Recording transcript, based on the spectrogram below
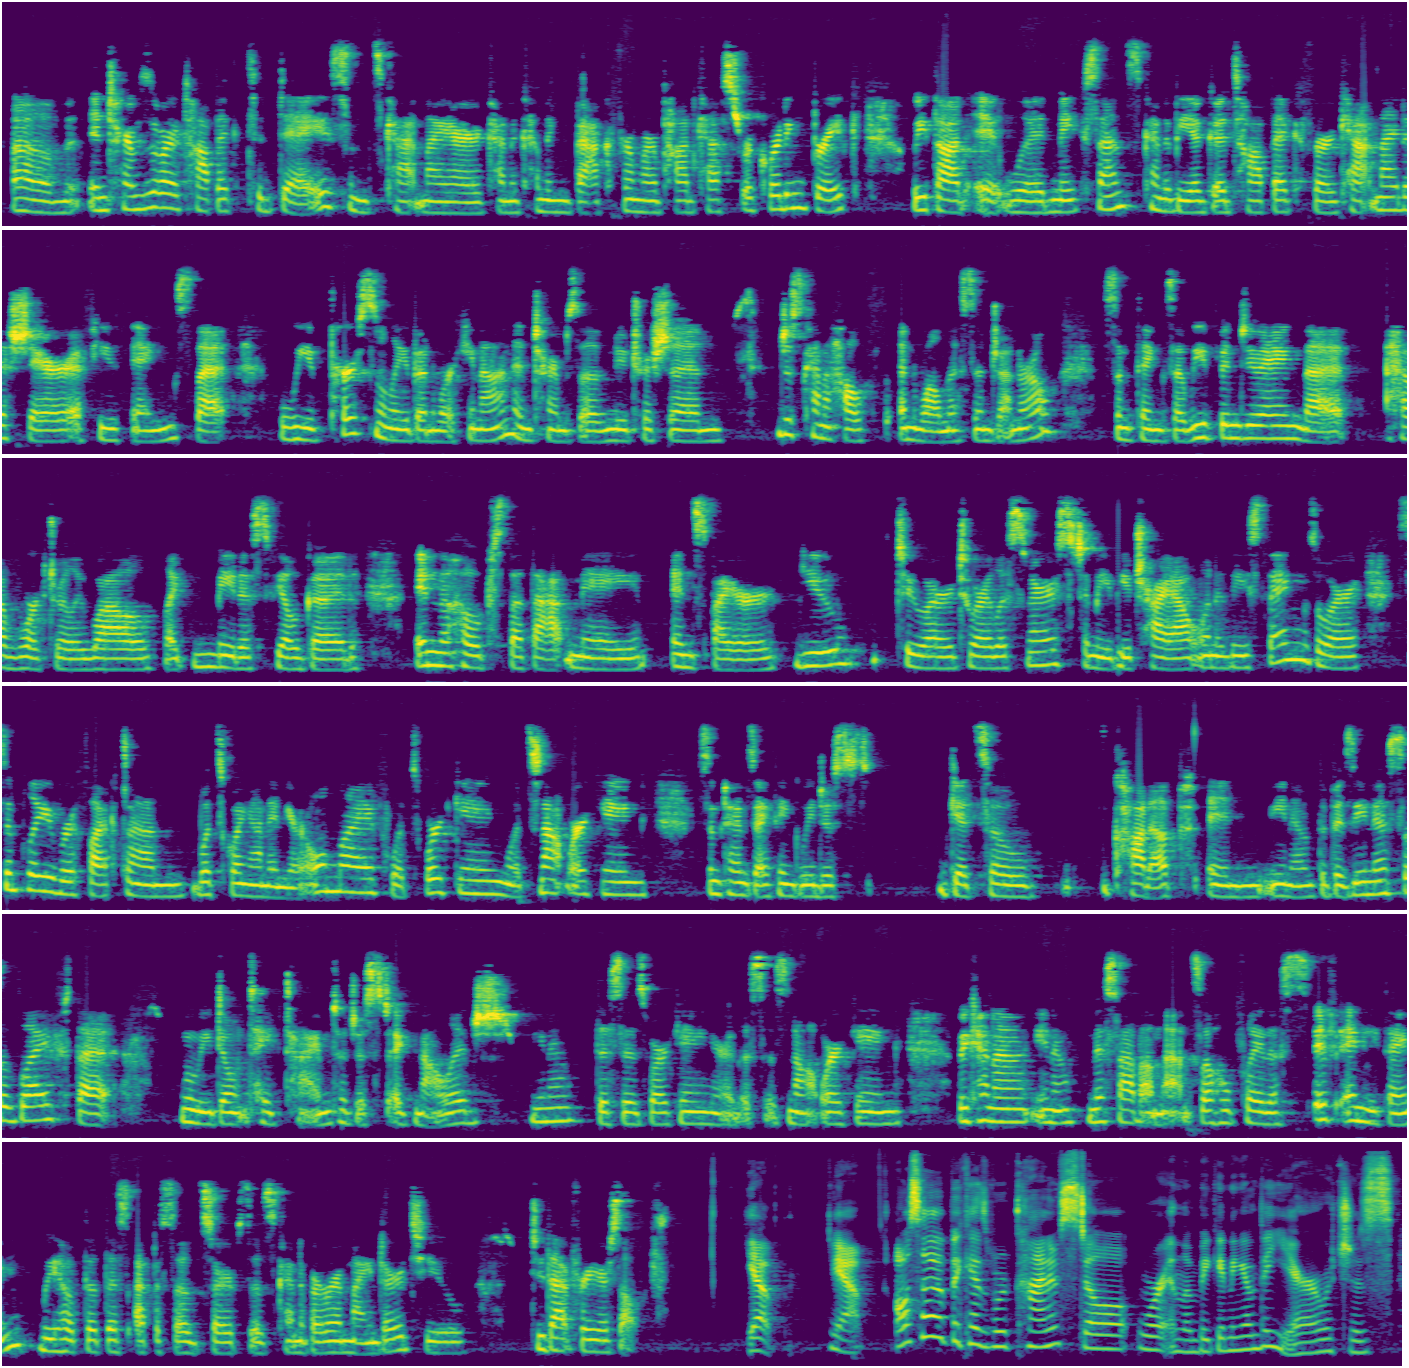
Um, in terms of our topic today, since Kat and I are kind of coming back from our podcast recording break, we thought it would make sense, kind of be a good topic for Kat and I to share a few things that we've personally been working on in terms of nutrition, just kind of health and wellness in general. Some things that we've been doing that have worked really well, like made us feel good in the hopes that that may inspire you to our to our listeners to maybe try out one of these things or simply reflect on what's going on in your own life, what's working, what's not working. Sometimes I think we just get so caught up in, you know, the busyness of life that when we don't take time to just acknowledge, you know, this is working or this is not working, we kind of, you know, miss out on that. So hopefully, this, if anything, we hope that this episode serves as kind of a reminder to do that for yourself. Yep. Yeah. Also, because we're kind of still, we're in the beginning of the year, which is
